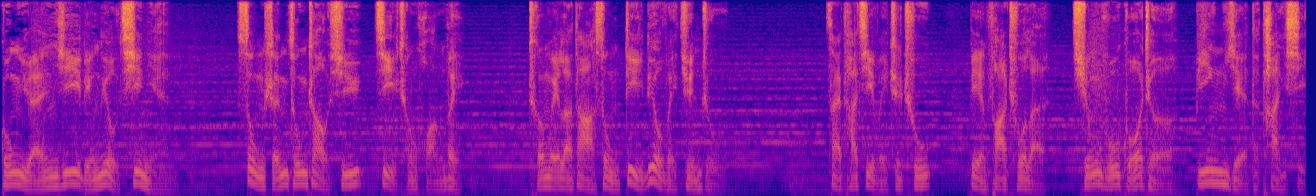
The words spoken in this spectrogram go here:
公元一零六七年，宋神宗赵顼继承皇位。成为了大宋第六位君主，在他继位之初，便发出了“穷无国者，兵也”的叹息。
